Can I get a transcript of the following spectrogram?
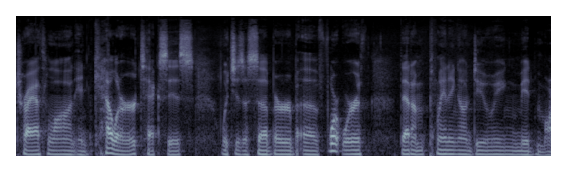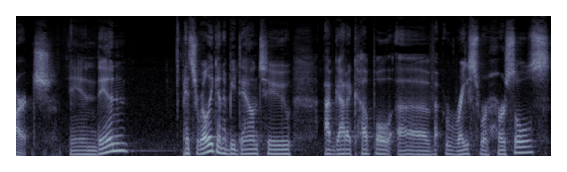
triathlon in Keller, Texas, which is a suburb of Fort Worth that I'm planning on doing mid March, and then it's really going to be down to I've got a couple of race rehearsals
